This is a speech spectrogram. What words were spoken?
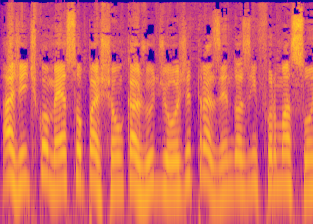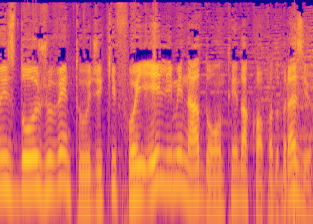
A gente começa o Paixão Caju de hoje trazendo as informações do Juventude, que foi eliminado ontem da Copa do Brasil.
